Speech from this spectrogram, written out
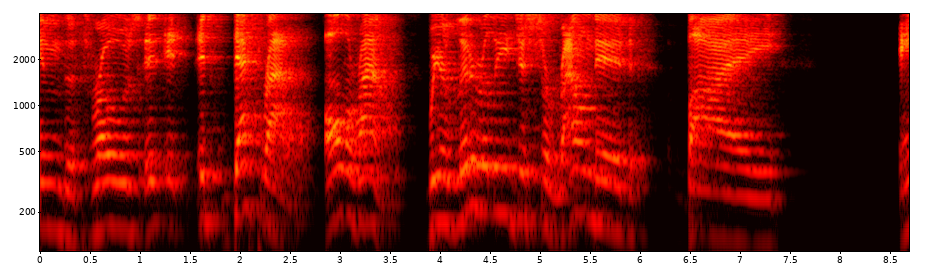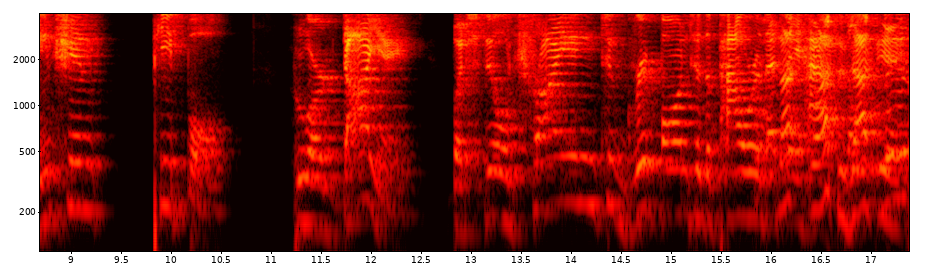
in the throes. It, it, it's death rattle all around. We are literally just surrounded by ancient people who are dying, but still trying to grip onto the power that, That- they have. that's exactly it.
